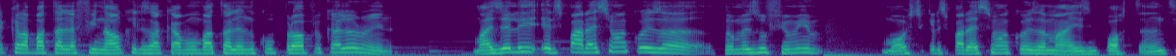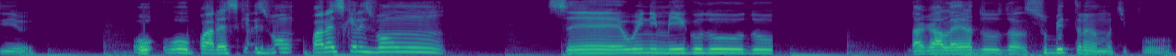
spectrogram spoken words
aquela batalha final que eles acabam batalhando com o próprio Kylo Ren. Mas ele, eles parecem uma coisa, pelo menos o filme mostra que eles parecem uma coisa mais importante ou, ou, parece que eles vão. Parece que eles vão ser o inimigo do. do da galera do, da subtrama, tipo.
